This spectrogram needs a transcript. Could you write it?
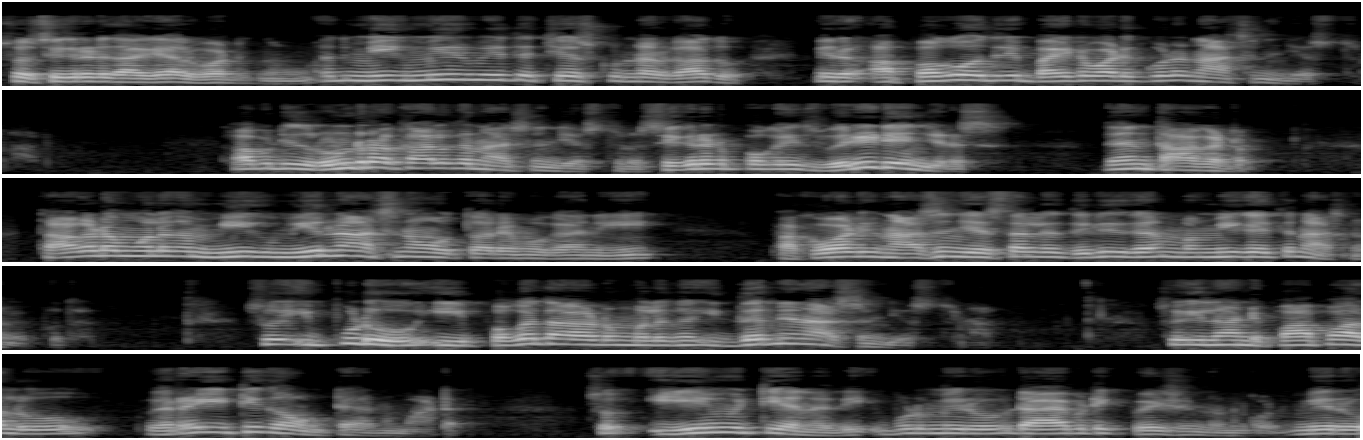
సో సిగరెట్ తాగే అలవాటు ఉంది. అది మీకు మీరు మీద చేసుకున్నారు కాదు. మీరు ఆ పొగ వదిలి బయట వాడికి కూడా నాశనం చేస్తున్నారు. కాబట్టి ఇది రెండు రకాలుగా నాశనం చేస్తున్నారు. సిగరెట్ పొగ ఈజ్ వెరీ డేంజరస్ దాన్ని తాగడం తాగడం మూలంగా మీకు మీరు నాశనం అవుతారేమో కానీ పక్కవాడికి నాశనం చేస్తారో లేదో తెలియదు కానీ మీకైతే నాశనం అయిపోతారు. సో ఇప్పుడు ఈ పొగ తాగడం మూలంగా ఇద్దరిని నాశనం చేస్తున్నారు. సో ఇలాంటి పాపాలు వెరైటీగా ఉంటాయి అన్నమాట సో ఏమిటి అన్నది ఇప్పుడు మీరు డయాబెటిక్ పేషెంట్ అనుకోండి మీరు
